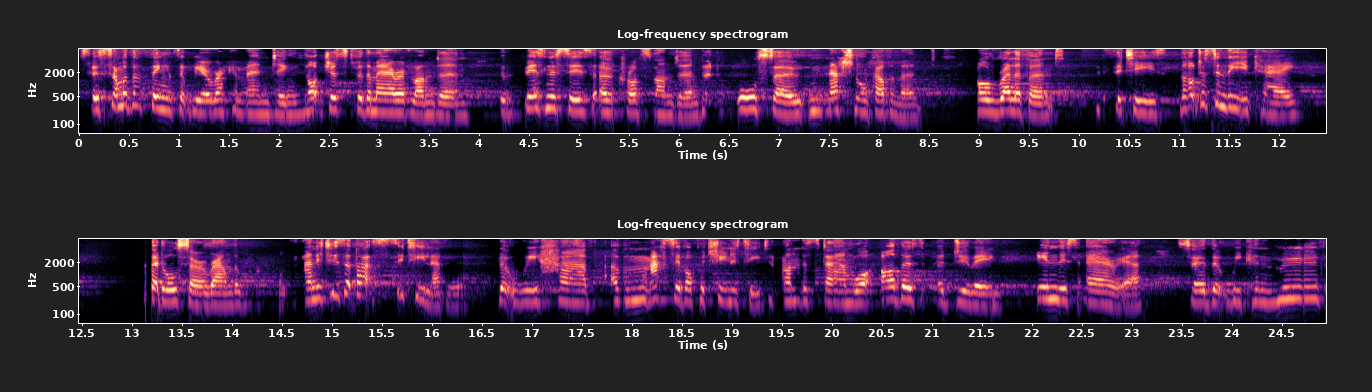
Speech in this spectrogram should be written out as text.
So, some of the things that we are recommending, not just for the Mayor of London, the businesses across London, but also national government, are relevant to cities, not just in the UK, but also around the world. And it is at that city level that we have a massive opportunity to understand what others are doing in this area so that we can move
